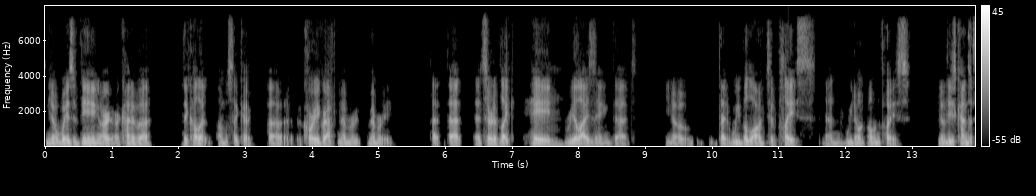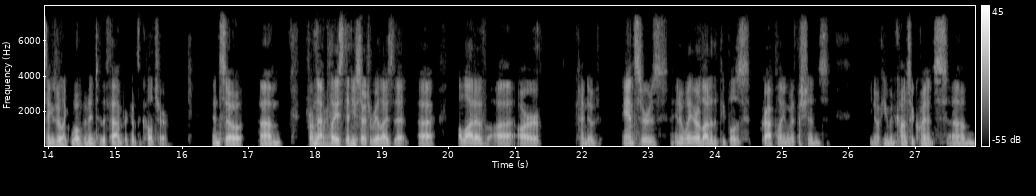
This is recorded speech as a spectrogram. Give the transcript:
you know, ways of being are, are kind of a, they call it almost like a, a choreographed memory, memory that, that it's sort of like, hey, mm. realizing that, you know, that we belong to place and we don't own place. You know, these kinds of things are like woven into the fabric of the culture. And so, um, from that right. place, then you start to realize that, uh, a lot of, uh, our kind of answers in a way, or a lot of the people's grappling with questions, you know, human consequence, um,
